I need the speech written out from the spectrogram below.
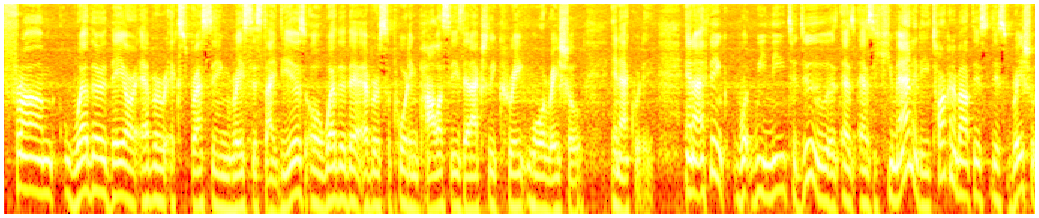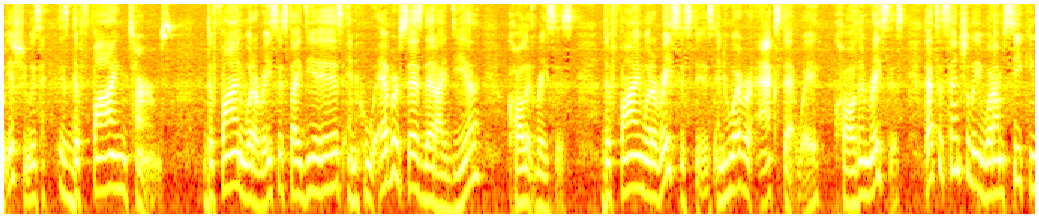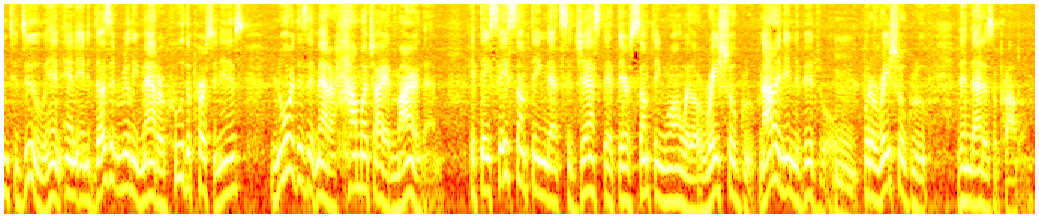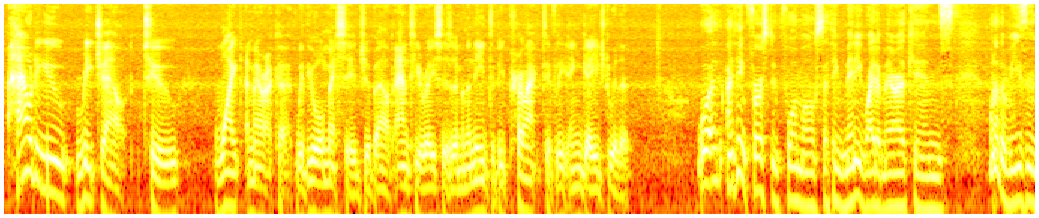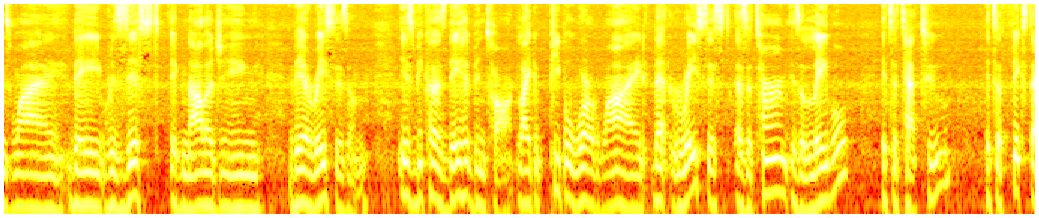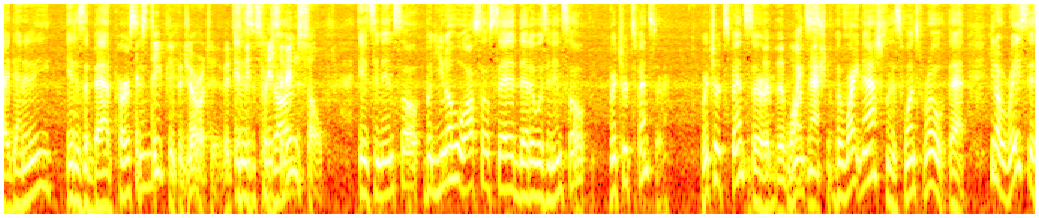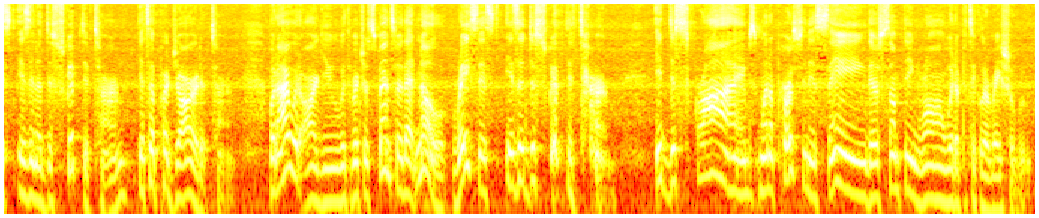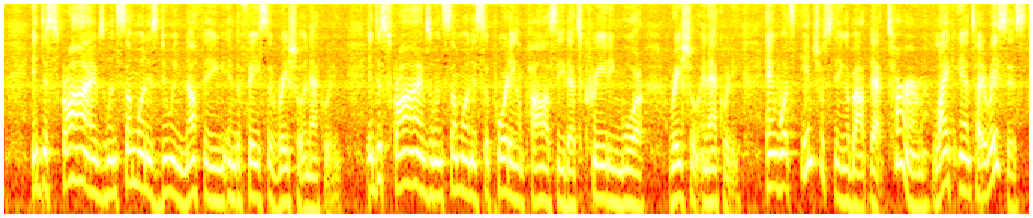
from whether they are ever expressing racist ideas or whether they're ever supporting policies that actually create more racial inequity. And I think what we need to do as, as, humanity, talking about this, this racial issue, is, is define terms. Define what a racist idea is, and whoever says that idea, call it racist define what a racist is, and whoever acts that way, call them racist. That's essentially what I'm seeking to do. And, and, and it doesn't really matter who the person is, nor does it matter how much I admire them. If they say something that suggests that there's something wrong with a racial group, not an individual, mm. but a racial group, then that is a problem. How do you reach out to white America with your message about anti racism and the need to be proactively engaged with it? Well, I think first and foremost, I think many white Americans, one of the reasons why they resist acknowledging their racism is because they have been taught, like people worldwide, that racist as a term is a label, it's a tattoo, it's a fixed identity, it is a bad person. It's deeply pejorative. It's, it is it's, pejorative. it's an insult. It's an insult. But you know who also said that it was an insult? Richard Spencer. Richard Spencer, the, the white once, nationalist. the white nationalist, once wrote that you know racist isn't a descriptive term; it's a pejorative term. But I would argue with Richard Spencer that no, racist is a descriptive term. it describes when a person is saying there's something wrong with a particular racial group. It describes when someone is doing nothing in the face of racial inequity. It describes when someone is supporting a policy that's creating more racial inequity. And what's interesting about that term, like anti racist,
